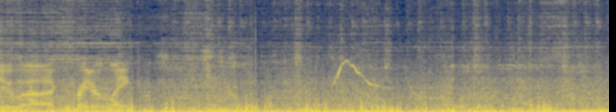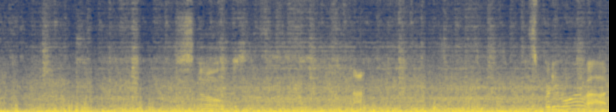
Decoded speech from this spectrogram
to uh, Crater Lake. Snow. Huh. It's pretty warm out.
